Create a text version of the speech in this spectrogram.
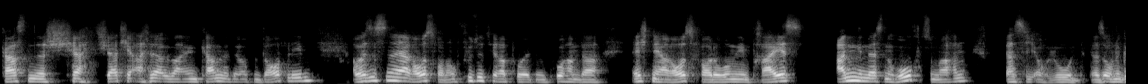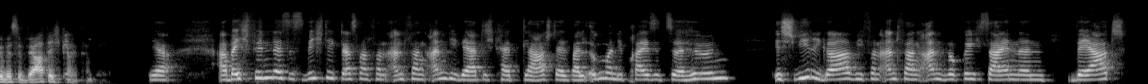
Carsten schert, schert hier alle über einen Kamm, mit auf dem Dorf leben. Aber es ist eine Herausforderung. Auch Physiotherapeuten und Co. haben da echt eine Herausforderung, den Preis angemessen hoch zu machen, dass es sich auch lohnt, dass es auch eine gewisse Wertigkeit hat. Ja, aber ich finde, es ist wichtig, dass man von Anfang an die Wertigkeit klarstellt, weil irgendwann die Preise zu erhöhen, ist schwieriger, wie von Anfang an wirklich seinen Wert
